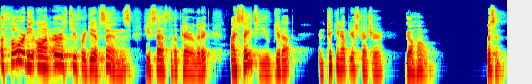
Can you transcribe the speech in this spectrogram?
authority on earth to forgive sins, he says to the paralytic, I say to you, get up and picking up your stretcher, go home. Listen,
